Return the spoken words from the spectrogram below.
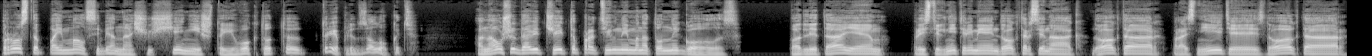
просто поймал себя на ощущении, что его кто-то треплет за локоть. Она уж и давит чей-то противный монотонный голос. «Подлетаем! Пристегните ремень, доктор Синак! Доктор! Проснитесь, доктор!»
